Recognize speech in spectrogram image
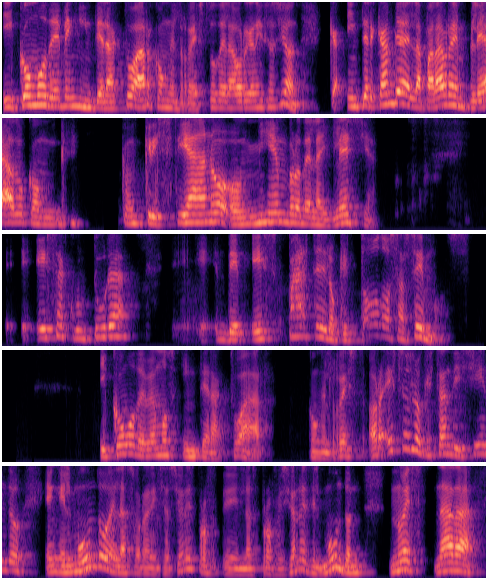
y cómo deben interactuar con el resto de la organización. Intercambia la palabra empleado con, con cristiano o miembro de la iglesia. E-, esa cultura eh, es parte de lo que todos hacemos y cómo debemos interactuar con el resto. Ahora, esto es lo que están diciendo en el mundo, en las organizaciones, en las profesiones del mundo. No es nada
